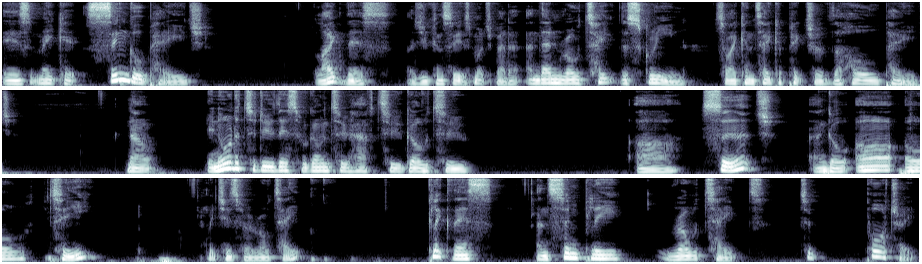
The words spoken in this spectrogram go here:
is make it single page like this. As you can see, it's much better. And then rotate the screen so I can take a picture of the whole page. Now, in order to do this, we're going to have to go to our search and go ROT, which is for rotate. Click this and simply rotate to portrait.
